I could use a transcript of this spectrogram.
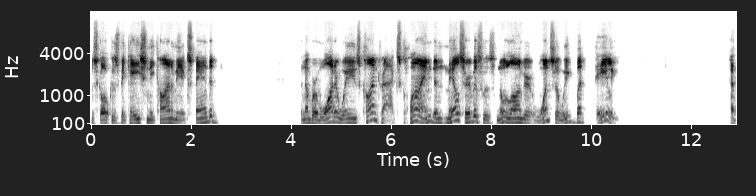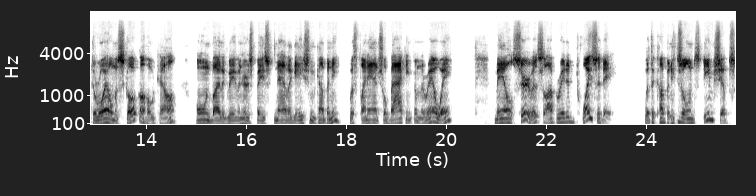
Muskoka's vacation economy expanded. The number of waterways contracts climbed, and mail service was no longer once a week, but daily. At the Royal Muskoka Hotel, owned by the Gravenhurst based navigation company with financial backing from the railway, mail service operated twice a day with the company's own steamships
